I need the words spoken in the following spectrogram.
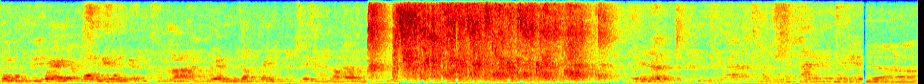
cùng về hội dụng hạ quyền tập kịch trên cảm ơn ờ,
